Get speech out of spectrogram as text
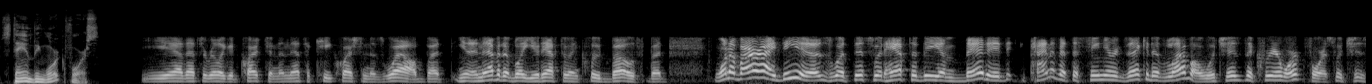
standing workforce. Yeah, that's a really good question, and that's a key question as well. But you know, inevitably, you'd have to include both. But one of our ideas, what this would have to be embedded kind of at the senior executive level, which is the career workforce, which is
